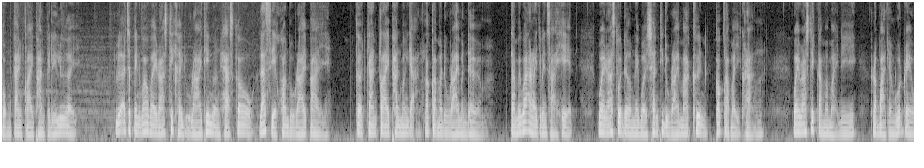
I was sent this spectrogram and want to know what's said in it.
สมการกลายพันธุ์ไปเรื่อยๆ หรืออาจจะเป็นว่าไวรัสที่เคยดุร้ายที่เมืองแฮสเกลล์และเสียความดุร้ายไป เกิดการกลายพันธุ์บางอย่าง แล้วกลับมาดุร้ายเหมือนเดิม แต่ไม่ว่าอะไรจะเป็นสาเหตุ ไวรัสตัวเดิมในเวอร์ชันที่ดุร้ายมากขึ้น ก็กลับมาอีกครั้ง ไวรัสที่กลับมาใหม่นี้ ระบาดอย่างรวดเร็ว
